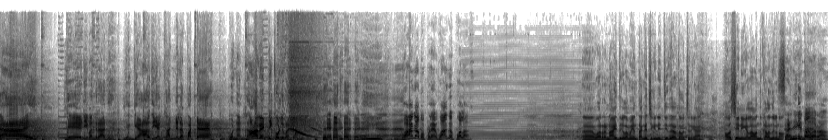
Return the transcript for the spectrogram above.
டேய் தேடி வந்துடாத. எங்கேயாவது என் கண்ணுல பட்ட உன்னை நான் வெட்டி கொள்ளு வேண்டாம் வாங்க மாப்பிள வாங்க போலாம். வர்ற ஞாயிற்றுக்கிழமை என் தங்கச்சிக்கு நிச்சயதார்த்தம் வச்சிருக்கேன். அவசியம் நீங்க எல்லாம் வந்து கலந்துக்கணும். கண்டிப்பா வரோம்.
